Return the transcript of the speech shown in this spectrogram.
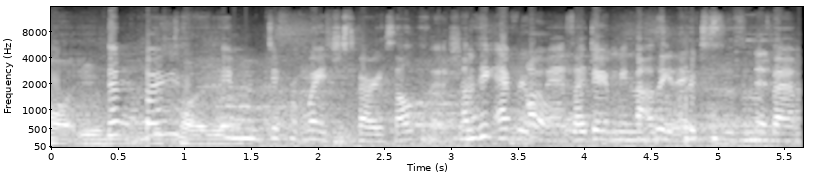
partying. They're both Tyler. in different ways just very selfish. And I think everyone Oh, is. I don't mean that as a criticism No. of them.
